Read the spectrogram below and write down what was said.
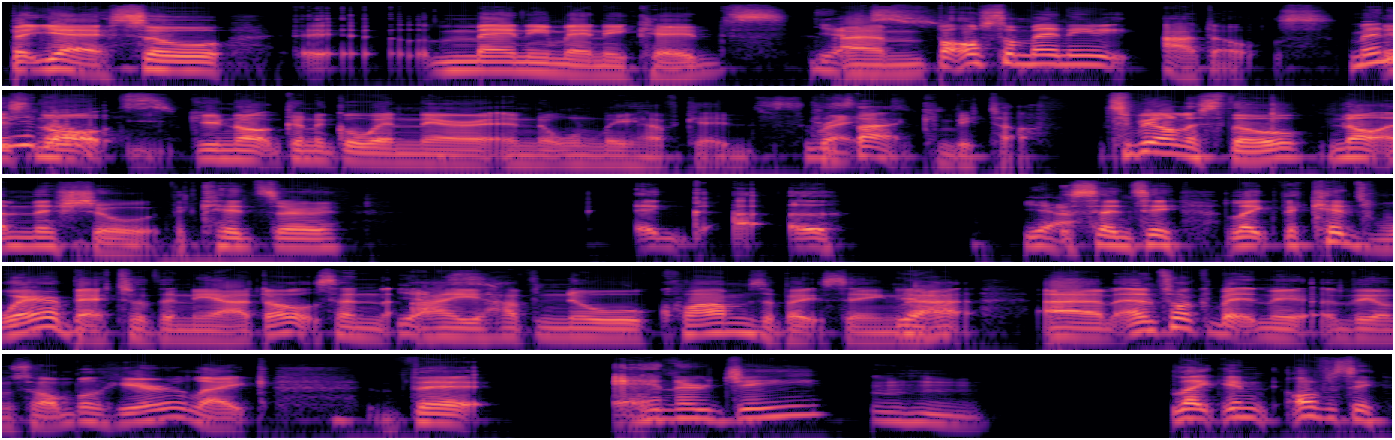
but yeah, so uh, many, many kids. Yes. Um, but also many adults. Many it's adults. Not, you're not going to go in there and only have kids. 'cause Right. that can be tough. To be honest, though, not in this show. The kids are. Uh, Yeah. Sensei, like the kids were better than the adults, and Yes. I have no qualms about saying Yeah. that. Um, and I'm talking about the, the ensemble here, like the energy, mhm. like, and obviously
